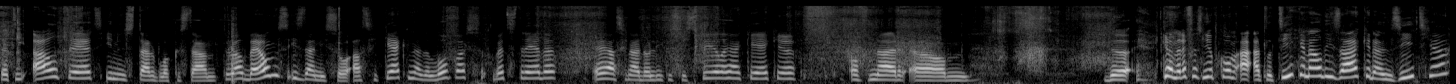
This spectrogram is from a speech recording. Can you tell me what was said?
dat die altijd in hun startblokken staan. Terwijl bij ons is dat niet zo. Als je kijkt naar de loopwedstrijden, als je naar de Olympische Spelen gaat kijken, of naar um, de... Ik kan er even niet op komen, ah, atletiek en al die zaken, dan zie je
